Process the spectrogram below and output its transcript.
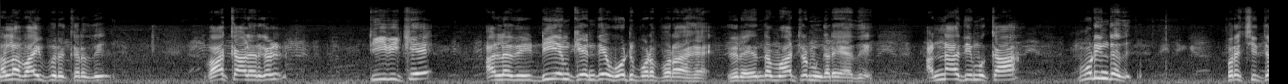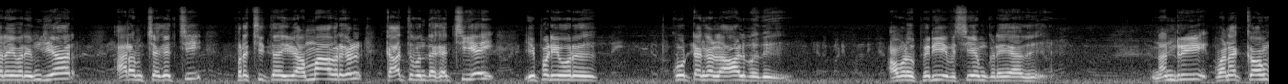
நல்ல வாய்ப்பு இருக்கிறது. வாக்காளர்கள் டிவிக்கே அல்லது டிஎம்கேந்தே ஓட்டு போட போகிறாங்க இதில் எந்த மாற்றமும் கிடையாது. அதிமுக முடிந்தது. புரட்சி தலைவர் எம்ஜிஆர் ஆரம்பித்த கட்சி புரட்சி தலைவி அம்மா அவர்கள் காத்து வந்த கட்சியை இப்படி ஒரு கூட்டங்கள் ஆள்வது அவ்வளோ பெரிய விஷயம் கிடையாது. நன்றி வணக்கம்.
